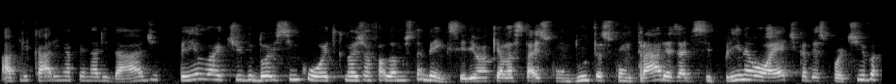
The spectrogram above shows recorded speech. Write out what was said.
aplicarem a penalidade pelo artigo 258, que nós já falamos também, que seriam aquelas tais condutas contrárias à disciplina ou à ética desportiva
